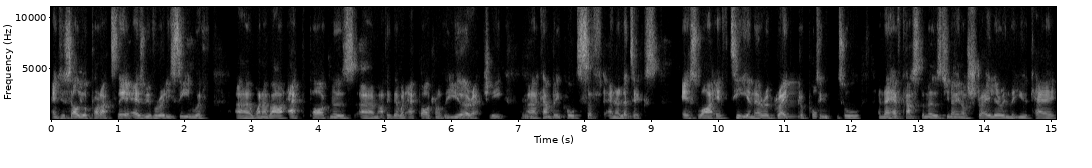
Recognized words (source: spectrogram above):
and to sell your products there, as we've already seen with uh, one of our app partners. Um, I think they were an app partner of the year, actually, mm. a company called Syft Analytics, SYFT, and they're a great reporting tool. And they have customers, you know, in Australia, in the UK,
